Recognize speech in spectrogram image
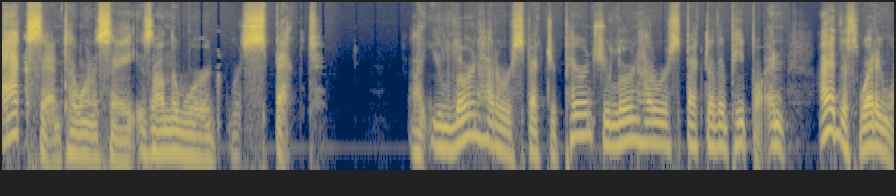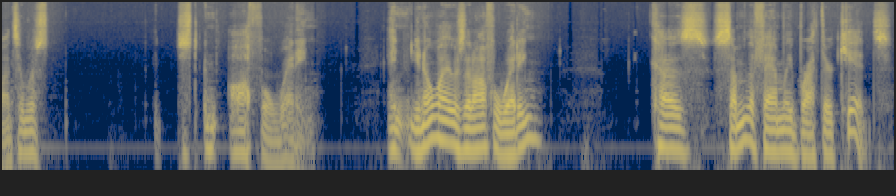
accent I want to say is on the word respect. Uh, you learn how to respect your parents. You learn how to respect other people. And I had this wedding once. It was just an awful wedding. And you know why it was an awful wedding? Because some of the family brought their kids,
